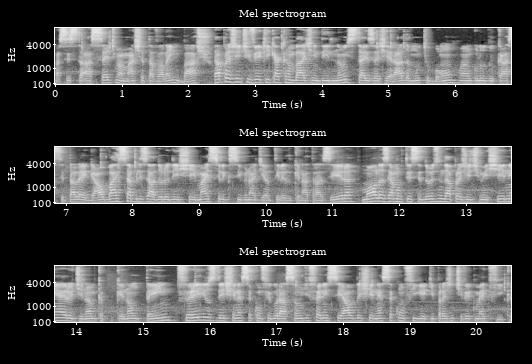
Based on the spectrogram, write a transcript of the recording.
a, sexta, a sétima marcha estava lá embaixo. Dá pra gente ver aqui que a cambagem dele não está exagerada, muito bom, o ângulo do caster tá legal. Barra estabilizador eu deixei mais flexível na dianteira do que na traseira. Molas e amortecedores não dá pra gente mexer, nem aerodinâmica porque não tem. Freios deixei nessa configuração, diferencial deixei nessa config aqui pra gente ver como é que fica.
